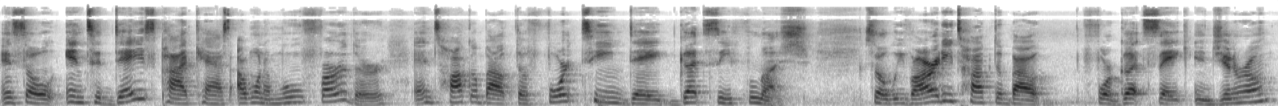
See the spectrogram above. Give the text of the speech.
And so, in today's podcast, I want to move further and talk about the 14 day gutsy flush. So, we've already talked about for gut's sake in general.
